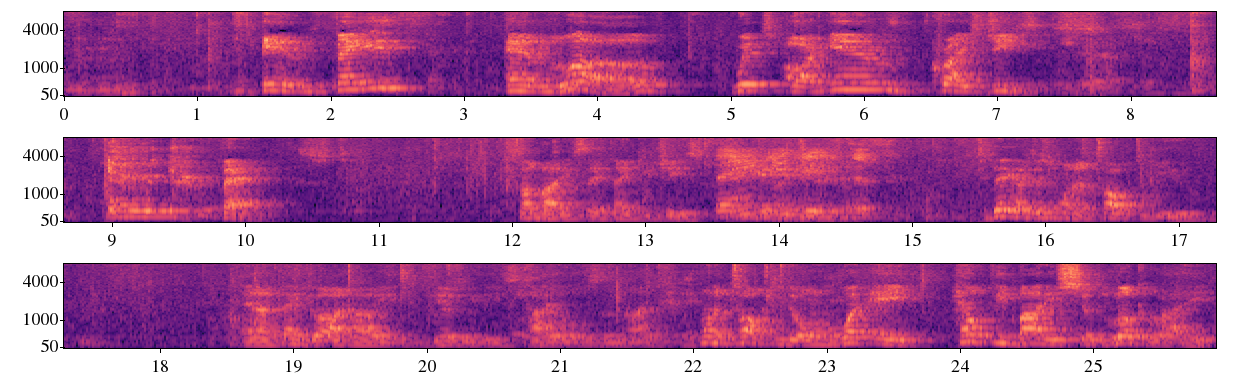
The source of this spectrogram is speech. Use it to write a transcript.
Mm -hmm. In faith and love which are in Christ Jesus. Yes. Hold fast. Somebody say, Thank you, Jesus. Thank you, Jesus. Today I just want to talk to you, and I thank God how He gives me these titles, and I want to talk to you on what a healthy body should look like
